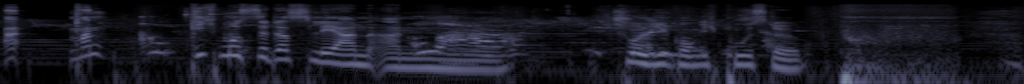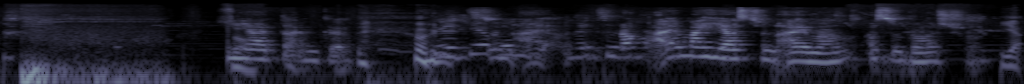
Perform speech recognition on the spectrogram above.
Ah, Mann, ich musste das lernen, Anni. Aua. Entschuldigung, ich puste. So. Ja, danke. Und- Willst du, willst du noch einmal? Hier hast du einen Eimer. Achso, du hast schon. Ja,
